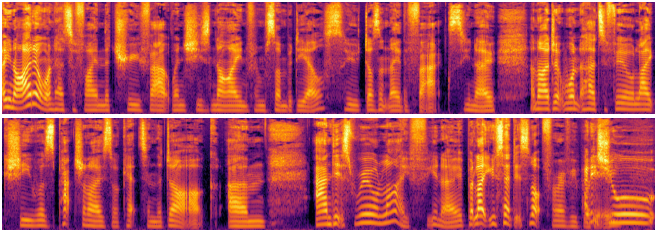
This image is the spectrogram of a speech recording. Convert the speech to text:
You know, I don't want her to find the truth out when she's nine from somebody else who doesn't know the facts, you know, and I don't want her to feel like she was patronised or kept in the dark. Um, and it's real life, you know, but like you said, it's not for everybody. And it's your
